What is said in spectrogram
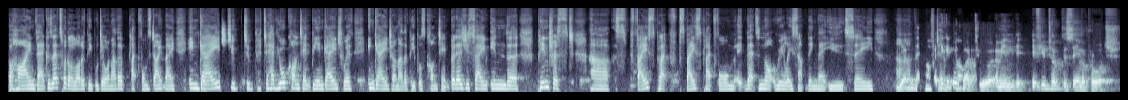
behind that because that's what a lot of people do on other platforms don't they? Engage yeah. to to to have your content be engaged with, engage on other people's content. But as you say, in the Pinterest uh, space, plat- space platform, it, that's not really something that you see. Um, yeah. I think it goes back to, I mean, if you took the same approach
